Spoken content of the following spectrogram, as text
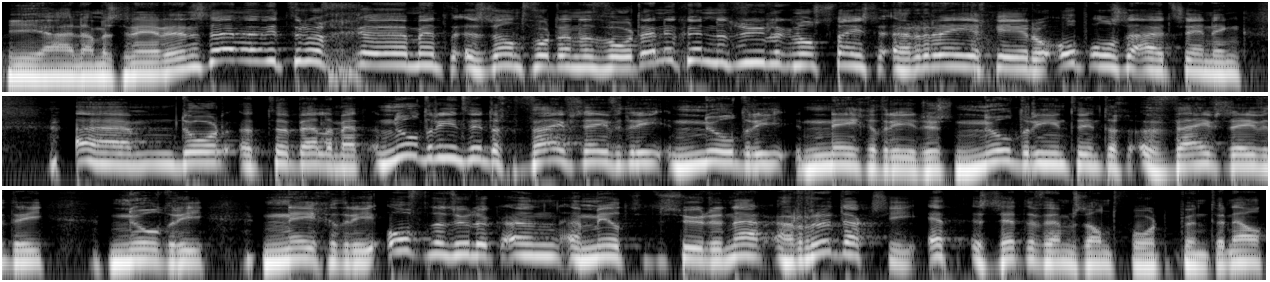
Ja, dames en heren, dan zijn we weer terug eh, met Zandvoort aan het woord. En u kunt natuurlijk nog steeds reageren op onze uitzending... ehm, door te bellen met 023 573 0393. Dus 023 573 0393. Of natuurlijk een, een mailtje te sturen naar redactie.zfmzandvoort.nl.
